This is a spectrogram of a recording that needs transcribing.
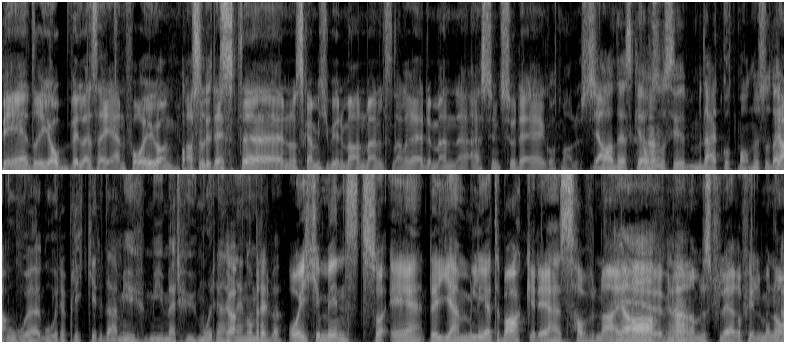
bedre jobb, vil jeg si, enn forrige gang. Altså, Absolutt. Altså dette, Nå skal vi ikke begynne med anmeldelsen allerede, men eh, jeg syns jo det er godt manus. Ja, det skal jeg også si. Det er et godt manus, og det er ja. gode, gode, replikker. Det er mye, mye mer humor enn ja. i nummer 11. Og ikke minst så er det hjemlige tilbake. Det jeg har savna i nærmest flere filmer nå,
